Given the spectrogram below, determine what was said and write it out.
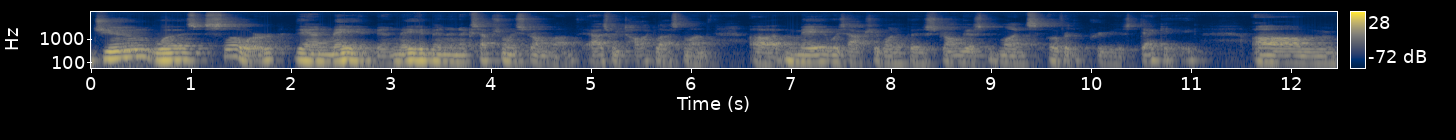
June was slower than May had been. May had been an exceptionally strong month. As we talked last month, uh, May was actually one of the strongest months over the previous decade. Um,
